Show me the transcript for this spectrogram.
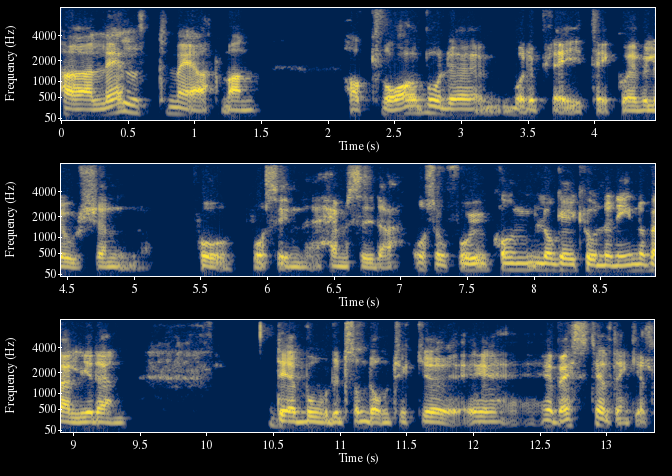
parallellt med att man har kvar både, både Playtech och Evolution på, på sin hemsida. Och så får, kom, loggar kunden in och väljer den, det bordet som de tycker är, är bäst helt enkelt.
